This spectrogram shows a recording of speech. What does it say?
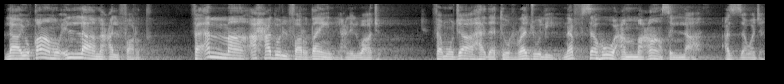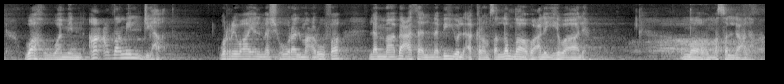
لا يقام إلا مع الفرض. فأما أحد الفرضين يعني الواجب فمجاهدة الرجل نفسه عن معاصي الله عز وجل وهو من أعظم الجهاد. والرواية المشهورة المعروفة لما بعث النبي الأكرم صلى الله عليه وآله اللهم صل على محمد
